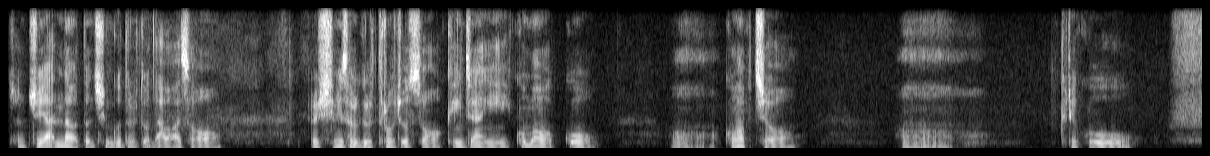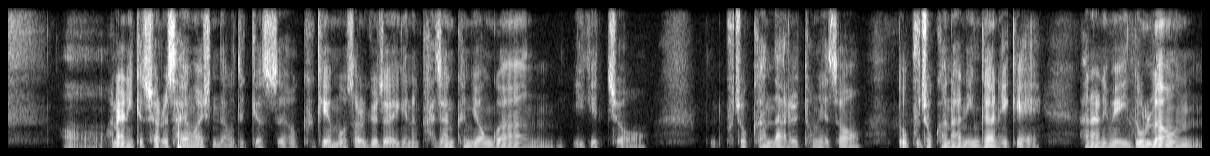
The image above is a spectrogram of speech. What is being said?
전주에 안 나왔던 친구들도 나와서 열심히 설교를 들어줘서 굉장히 고마웠고 어, 고맙죠. 어, 그리고 어, 하나님께서 저를 사용하신다고 느꼈어요. 그게 뭐 설교자에게는 가장 큰 영광이겠죠. 부족한 나를 통해서 또 부족한 한 인간에게 하나님의 이 놀라운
